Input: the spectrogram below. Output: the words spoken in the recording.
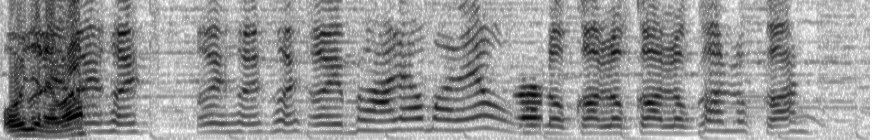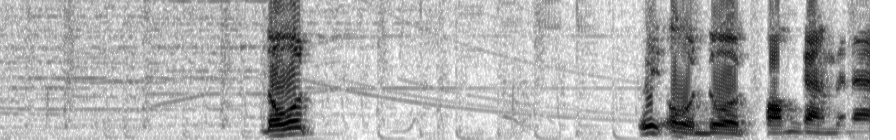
โอ๊ตอยู่ไหนวะเฮ้ยเฮ้ยเฮ้ยเฮ้ยเฮ้ยมาแล้วมาแล้วหลบก่อนหลบก่อนหลบก่อนหลบก่อนโดดเฮ้ยโอ้โดดพร้อมกันไม่ได้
